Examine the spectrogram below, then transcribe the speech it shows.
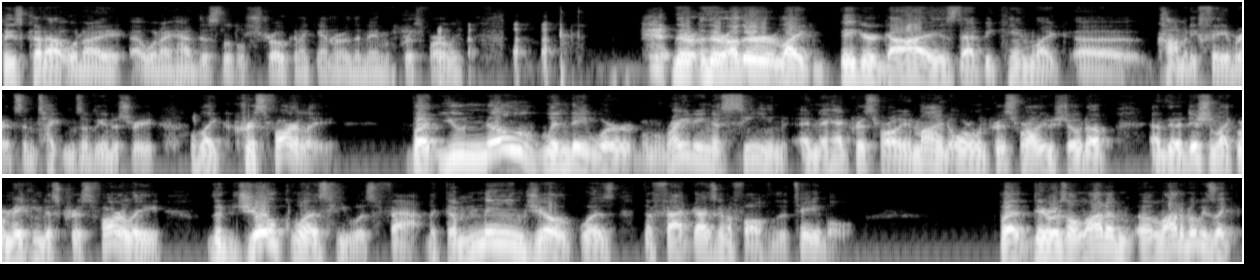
please cut out when I when I had this little stroke and I can't remember the name of Chris Farley. there there are other like bigger guys that became like uh comedy favorites and titans of the industry mm-hmm. like chris farley but you know when they were writing a scene and they had chris farley in mind or when chris farley showed up and the audition like we're making this chris farley the joke was he was fat like the main joke was the fat guy's gonna fall through the table but there was a lot of a lot of movies like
